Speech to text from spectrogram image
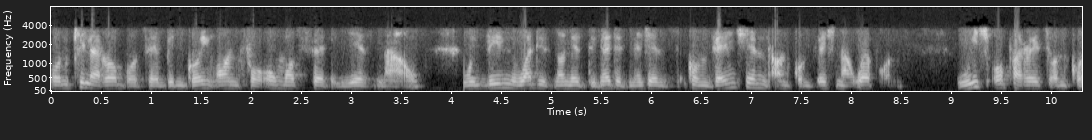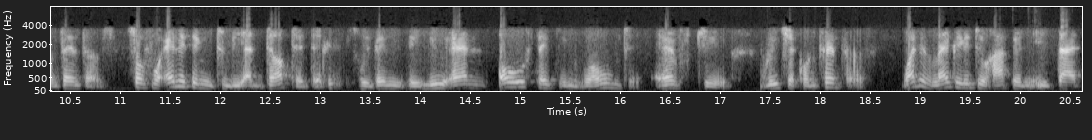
on killer robots have been going on for almost 7 years now within what is known as the United Nations Convention on Conventional Weapons which operates on consensus. So for anything to be adopted within the UN, all states involved have to reach a consensus. What is likely to happen is that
